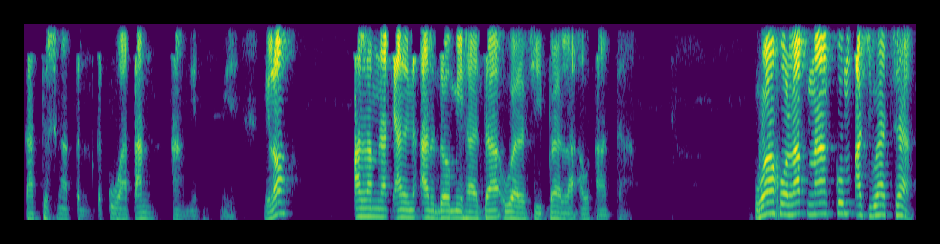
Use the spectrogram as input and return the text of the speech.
Kados ngaten kekuatan angin. Nggih. Mila Alam naj'alil ardo mihada wal jibala autada. Wa khalaqnakum azwaja.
